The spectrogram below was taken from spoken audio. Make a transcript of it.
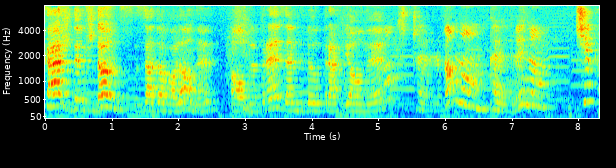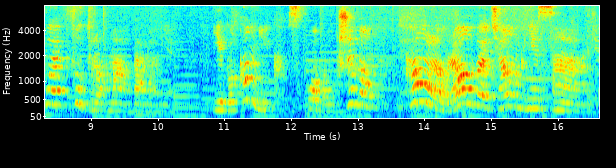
Każdy brzdąc zadowolony, oby prezent był trafiony. Pod czerwoną peleryną ciepłe futro ma baranie. Jego konik z płową krzywą kolorowe ciągnie sanie.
